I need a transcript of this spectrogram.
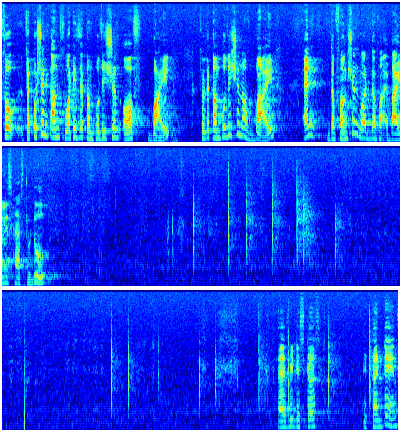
So, the question comes what is the composition of bile? So, the composition of bile and the function what the bile has to do as we discussed it contains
